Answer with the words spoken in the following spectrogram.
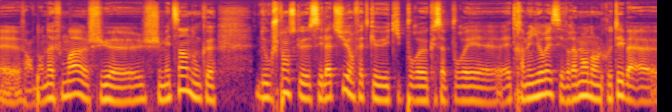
enfin dans neuf mois, je suis, euh, je suis médecin. Donc, euh, donc je pense que c'est là-dessus en fait que, qui pourrait, que ça pourrait euh, être amélioré. C'est vraiment dans le côté. Bah, euh,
